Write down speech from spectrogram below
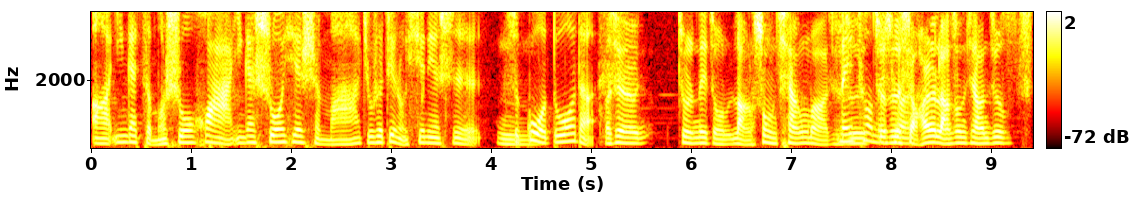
啊、应该怎么说话，应该说些什么，就说这种训练是是嗯过多的。而且就是那种朗诵腔嘛，就是没错就是小孩的朗诵腔，就是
